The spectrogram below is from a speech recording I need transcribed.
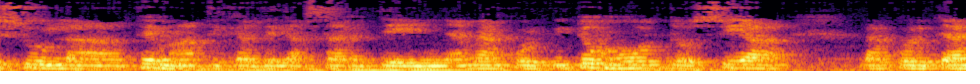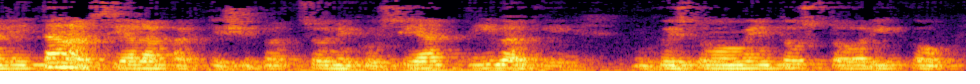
sulla tematica della Sardegna. Mi ha colpito molto sia la cordialità sia la partecipazione così attiva che in questo momento storico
